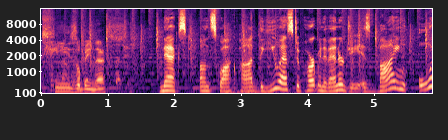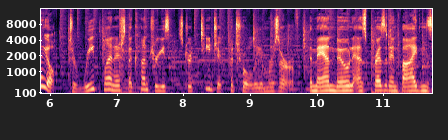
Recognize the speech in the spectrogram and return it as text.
Cheese will be next. Next on Squawk Pod, the U.S. Department of Energy is buying oil to replenish the country's strategic petroleum reserve. The man known as President Biden's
